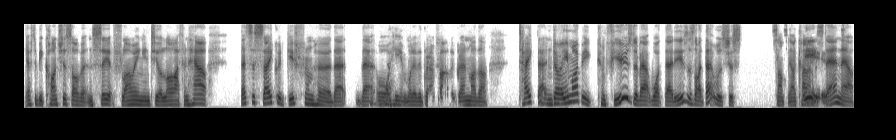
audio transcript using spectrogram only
you have to be conscious of it and see it flowing into your life and how that's a sacred gift from her that that or him, whatever grandfather, grandmother. Take that and go. You might be confused about what that is. It's like that was just something I can't yeah. understand now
